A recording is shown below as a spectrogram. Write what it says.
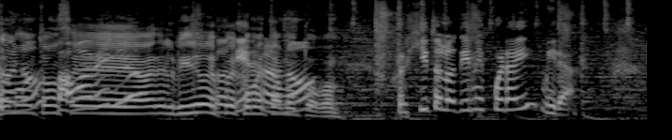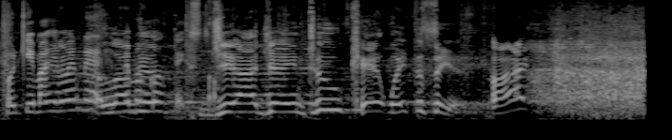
vamos no? entonces ¿Vamos a ver el video y ¿Lo después tienen comentamos no? un poco. Jorgito, ¿lo tienes por ahí? Mira. Porque más o menos tenemos you. contexto. G.I. Jane 2, can't wait to see it. All right?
